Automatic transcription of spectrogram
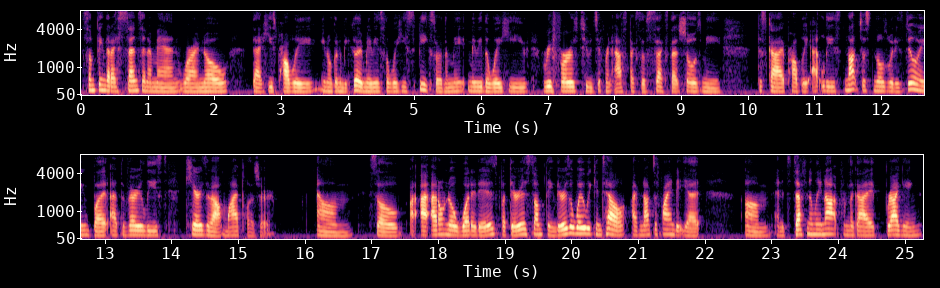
something that I sense in a man where I know that he's probably you know going to be good. Maybe it's the way he speaks or the maybe the way he refers to different aspects of sex that shows me this guy probably at least not just knows what he's doing but at the very least cares about my pleasure. Um, so I, I don't know what it is but there is something. There is a way we can tell. I've not defined it yet. Um, and it's definitely not from the guy bragging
